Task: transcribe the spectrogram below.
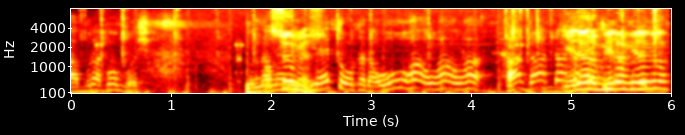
Abi bura bomboş. Bundan Basıyor muyuz? Hepsi ortada. Oha oha oha. Abi dağıt dağıt. Geliyorum hepsini geliyorum geliyorum geliyorum.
